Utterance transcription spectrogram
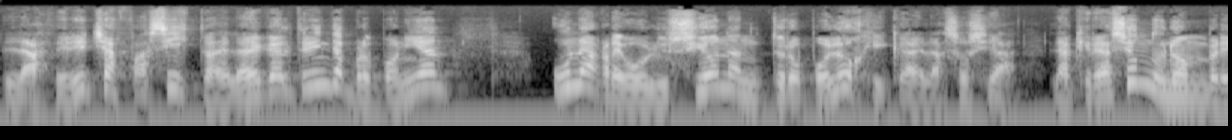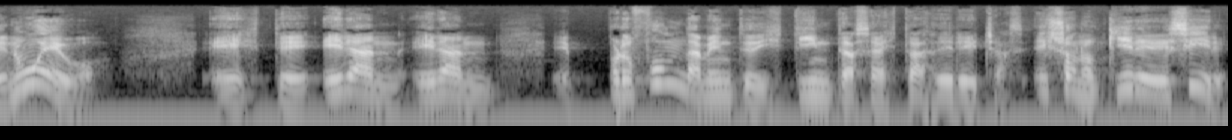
las derechas fascistas de la década del 30 proponían una revolución antropológica de la sociedad, la creación de un hombre nuevo. Este, eran, eran eh, profundamente distintas a estas derechas. Eso no quiere decir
